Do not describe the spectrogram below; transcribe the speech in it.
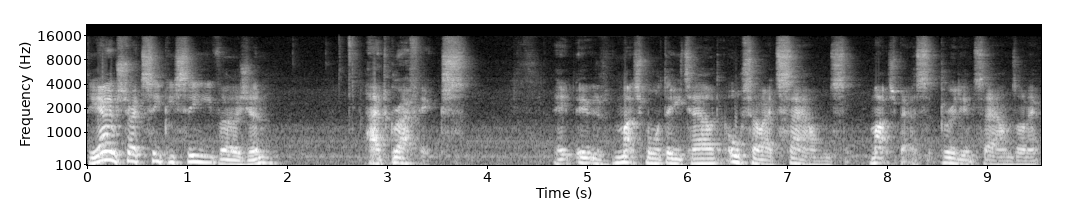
The Amstrad CPC version had graphics. It, it, was much more detailed, also had sounds, much better, brilliant sounds on it.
